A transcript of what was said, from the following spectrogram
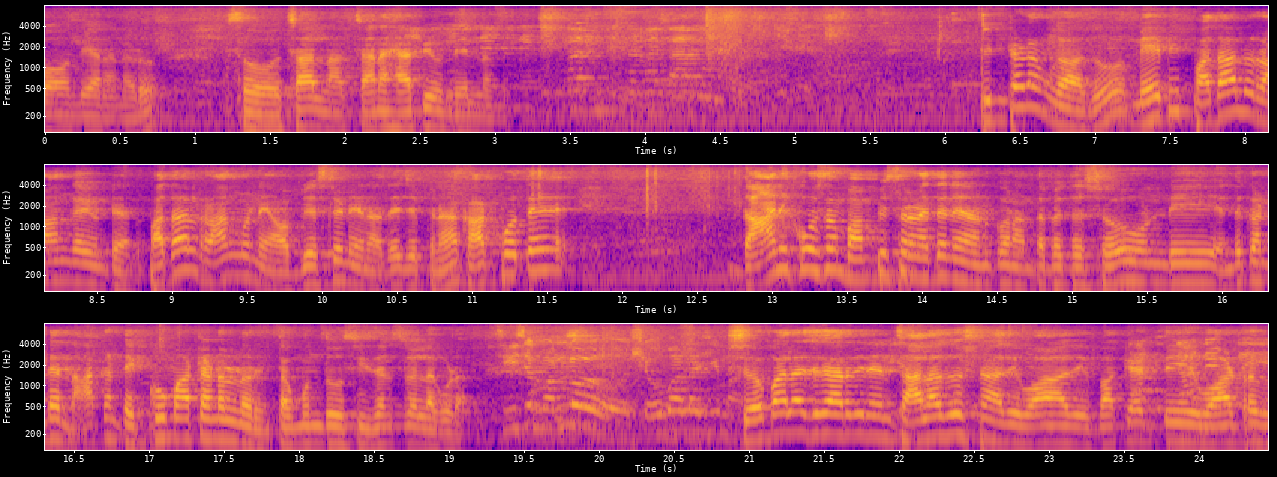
బాగుంది అని అన్నాడు. సో చాలా నాకు చాలా హ్యాపీ ఉంది వెళ్ళినందుకు. తిట్టడం కాదు మేబీ పదాలు రాంగ్ అయి ఉంటాయి పదాలు రాంగ్ ఉన్నాయి ఆబ్వియస్లీ నేను అదే చెప్పిన. కాకపోతే దానికోసం పంపిస్తారని అయితే నేను అనుకోను. అంత పెద్ద షో ఉండి ఎందుకంటే నాకంటే ఎక్కువ మాట్లాడిన ఉన్నారు ఇంతకుముందు సీజన్స్లలో కూడా. శివబాలాజీ గారిది నేను చాలా చూసిన. అది వా అది బకెట్ వాటర్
